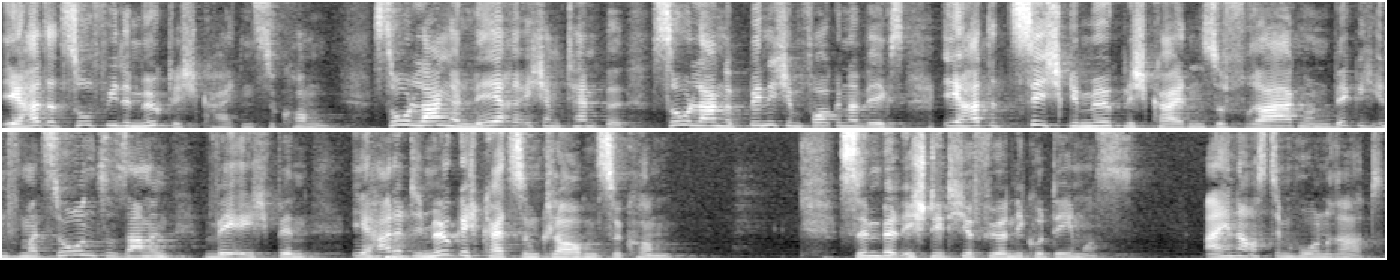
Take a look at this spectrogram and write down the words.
Ihr hattet so viele Möglichkeiten zu kommen. So lange lehre ich im Tempel. So lange bin ich im Volk unterwegs. Ihr hattet zig Möglichkeiten zu fragen und wirklich Informationen zu sammeln, wer ich bin. Ihr hattet die Möglichkeit zum Glauben zu kommen. Sinnbildlich steht hier für Nikodemus, einer aus dem Hohen Rat,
